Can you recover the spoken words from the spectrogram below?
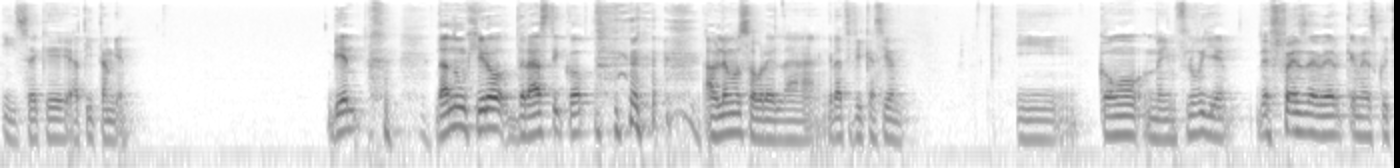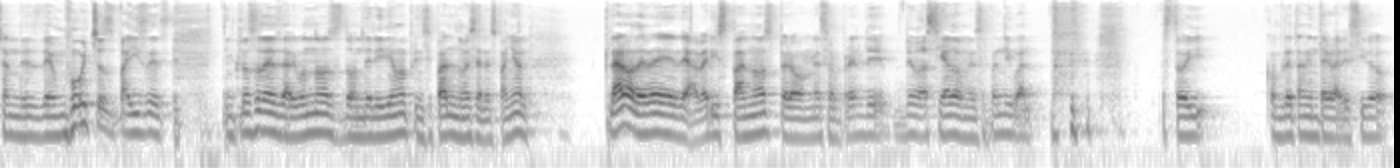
y sé que a ti también. Bien, dando un giro drástico, hablemos sobre la gratificación y cómo me influye después de ver que me escuchan desde muchos países incluso desde algunos donde el idioma principal no es el español. Claro, debe de haber hispanos, pero me sorprende demasiado, me sorprende igual. Estoy completamente agradecido,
